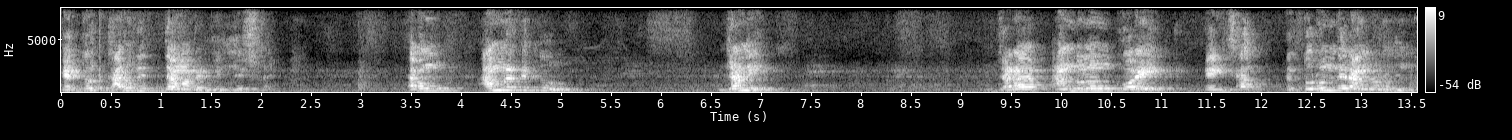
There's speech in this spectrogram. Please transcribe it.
কিন্তু কারও বিদ্যা আমাদের নির্দেশ নাই। এবং আমরা কিন্তু জানি, যারা আন্দোলন করে, এই তরুণদের আন্দোলন না,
